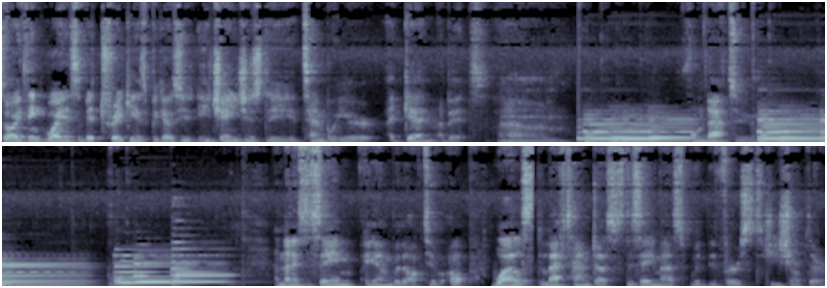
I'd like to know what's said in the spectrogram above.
So I think why it's a bit tricky is because he changes the tempo here again a bit um, from that to and then it's the same again with the octave up, whilst the left hand does the same as with the first G sharp there.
